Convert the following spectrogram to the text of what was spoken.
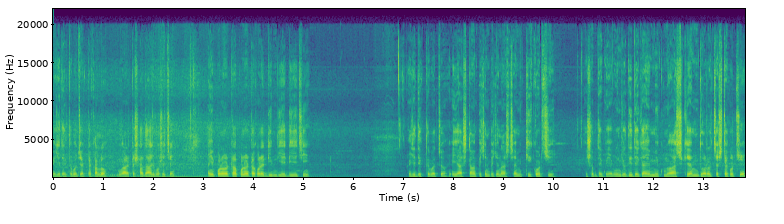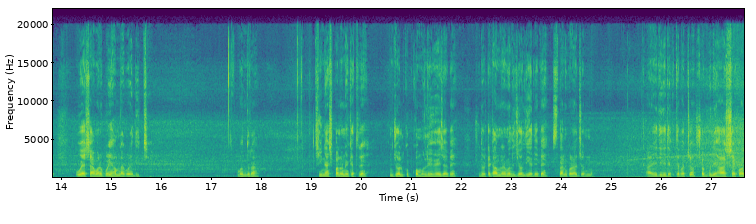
এই যে দেখতে পাচ্ছ, একটা কালো এবং আরেকটা সাদা হাঁস বসেছে। আমি পনেরোটা পনেরোটা করে ডিম দিয়ে দিয়েছি। এই যে দেখতে পাচ্ছ, এই হাঁসটা আমার পেছন পেছন আসছে, আমি কী করছি? এসব দেখবে, এবং যদি দেখে আমি কোনো হাঁসকে আমি ধরার চেষ্টা করছি, ও এসে আমার উপরেই হামলা করে দিচ্ছে। বন্ধুরা, চীন হাঁস পালনের ক্ষেত্রে জল খুব কম হলেই হয়ে যাবে, শুধু একটা গামলার মধ্যে জল দিয়ে দেবে স্নান করার জন্য। আর এইদিকে দেখতে পাচ্ছ, সবগুলি হাঁস এখন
